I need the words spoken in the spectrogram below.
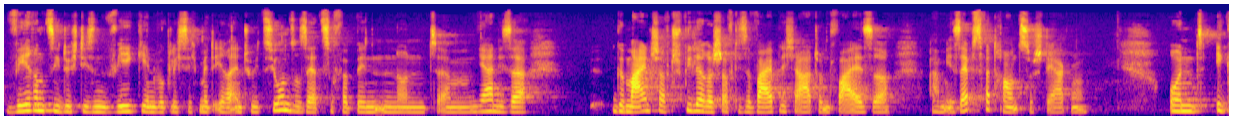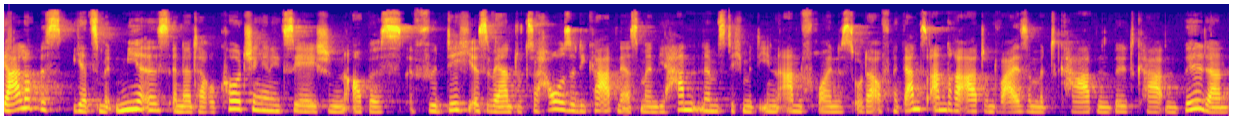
während sie durch diesen Weg gehen, wirklich sich mit ihrer Intuition so sehr zu verbinden und ähm, ja, in dieser Gemeinschaft spielerisch auf diese weibliche Art und Weise ähm, ihr Selbstvertrauen zu stärken. Und egal, ob es jetzt mit mir ist in der Tarot Coaching Initiation, ob es für dich ist, während du zu Hause die Karten erstmal in die Hand nimmst, dich mit ihnen anfreundest oder auf eine ganz andere Art und Weise mit Karten, Bildkarten, Bildern,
